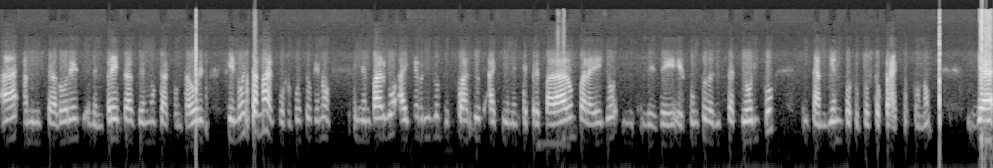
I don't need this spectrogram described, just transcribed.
a administradores de empresas, vemos a contadores, que no está mal, por supuesto que no. Sin embargo, hay que abrir los espacios a quienes se prepararon para ello desde el punto de vista teórico también, por supuesto, práctico, ¿no? Ya,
